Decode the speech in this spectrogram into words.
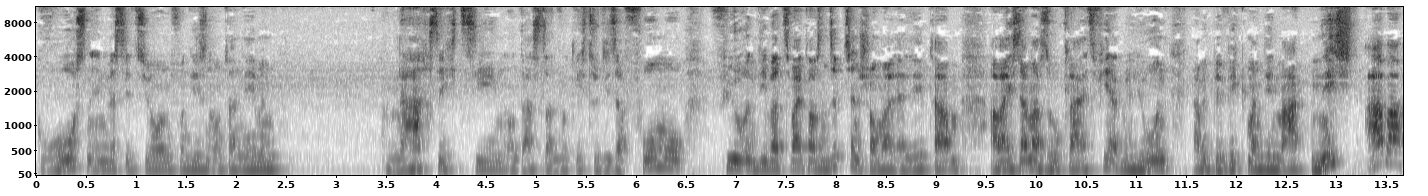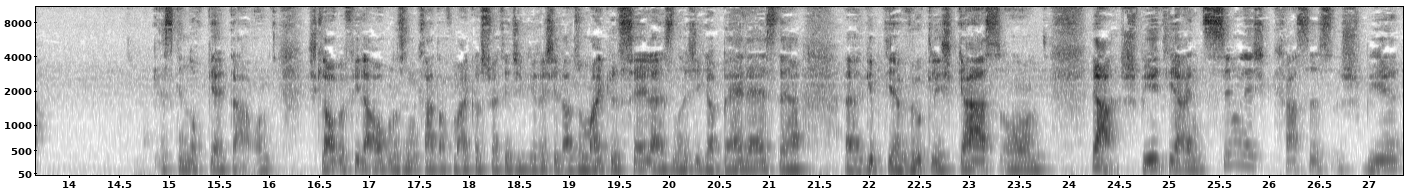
großen Investitionen von diesen Unternehmen nach sich ziehen und das dann wirklich zu dieser FOMO führen, die wir 2017 schon mal erlebt haben. Aber ich sag mal so, klar, als 400 Millionen, damit bewegt man den Markt nicht, aber ist genug Geld da. Und ich glaube, viele Augen sind gerade auf MicroStrategy gerichtet. Also Michael Saylor ist ein richtiger Badass, der äh, gibt hier wirklich Gas und ja, spielt hier ein ziemlich krasses Spiel.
